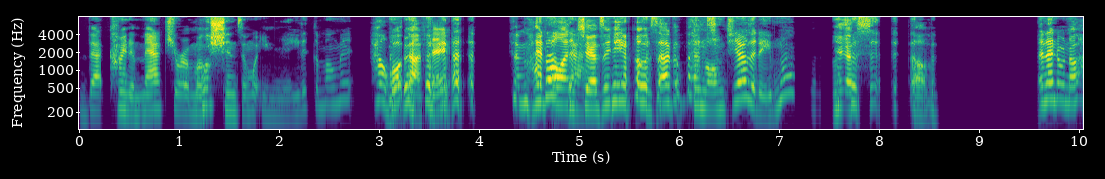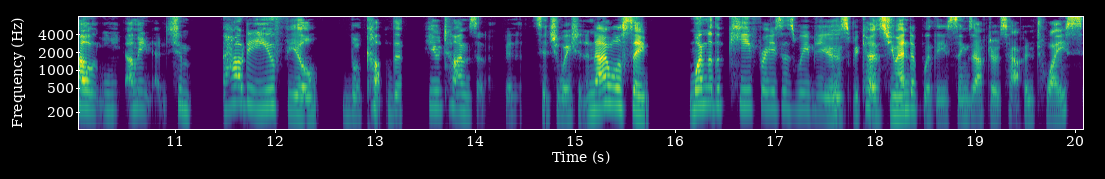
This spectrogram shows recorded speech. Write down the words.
that kind of match your emotions and what you need at the moment. How about that, Faye? And How about that? longevity. How's that about And longevity. Yes. Um, and I don't know how. I mean, to, how do you feel the, the few times that I've been in the situation? And I will say one of the key phrases we've used because you end up with these things after it's happened twice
